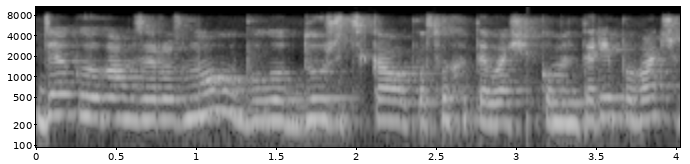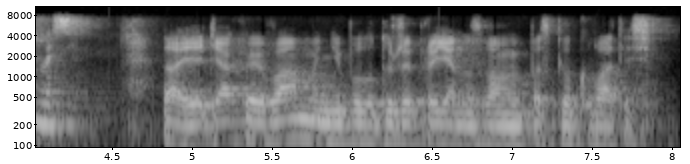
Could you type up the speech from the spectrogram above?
Дякую вам за розмову. Було дуже цікаво послухати ваші коментарі. Побачимось. Так, я дякую вам. Мені було дуже приємно з вами поспілкуватись.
